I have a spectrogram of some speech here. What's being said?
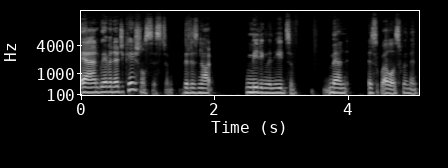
And we have an educational system that is not meeting the needs of men as well as women.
